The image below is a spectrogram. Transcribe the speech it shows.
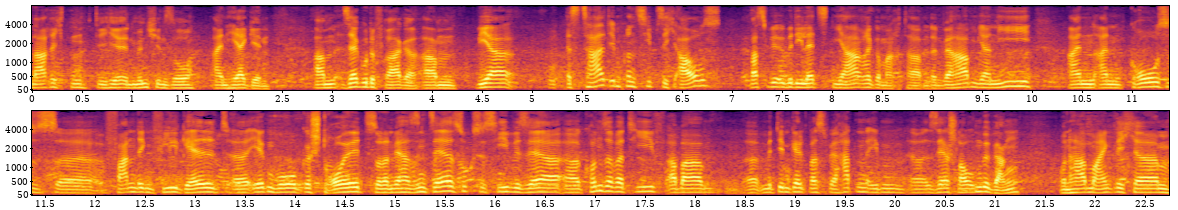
Nachrichten, die hier in München so einhergehen. Ähm, sehr gute Frage. Ähm, wir, es zahlt im Prinzip sich aus, was wir über die letzten Jahre gemacht haben. Denn wir haben ja nie ein, ein großes äh, Funding, viel Geld äh, irgendwo gestreut, sondern wir sind sehr sukzessive, sehr äh, konservativ, aber äh, mit dem Geld, was wir hatten, eben äh, sehr schlau umgegangen und haben eigentlich ähm,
